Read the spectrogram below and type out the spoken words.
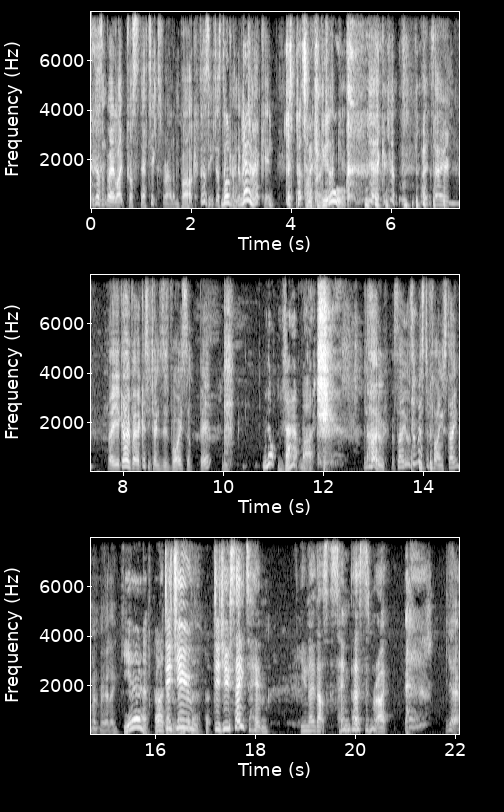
he doesn't wear like prosthetics for Alan Parker, does he? Just a Well, kind of no, a no, jacket. he just puts on a Proper cagoule. jacket. yeah, right, so there you go. But I guess he changes his voice a bit. Not that much. No, so it was a mystifying statement, really. Yeah. Oh, Did you that, but- did you say to him, you know that's the same person, right? Yeah,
